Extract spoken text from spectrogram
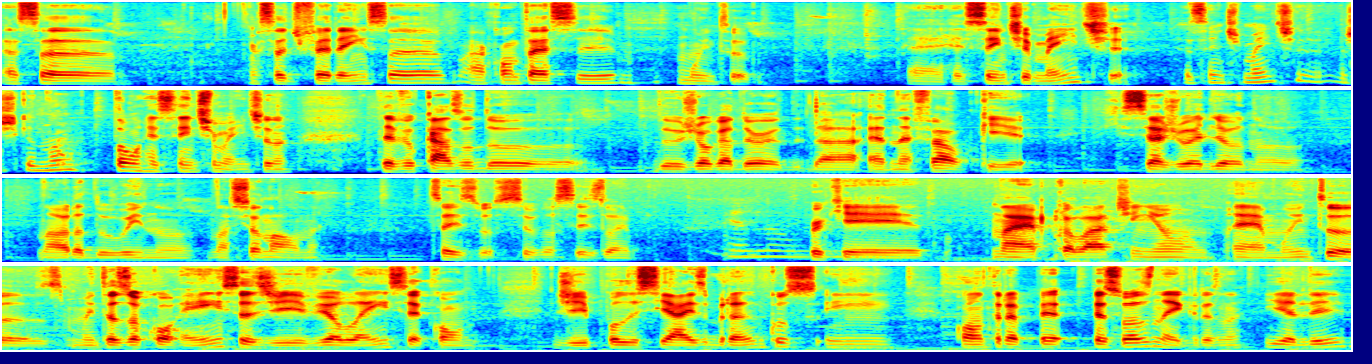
essa essa diferença acontece muito. É, recentemente, recentemente, acho que não tão recentemente, né? Teve o caso do, do jogador da NFL que, que se ajoelhou no, na hora do hino nacional, né? Não sei se vocês lembram. Eu não. Porque na época lá tinham é, muitos, muitas ocorrências de violência com, de policiais brancos em, contra pe- pessoas negras, né? E ele,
